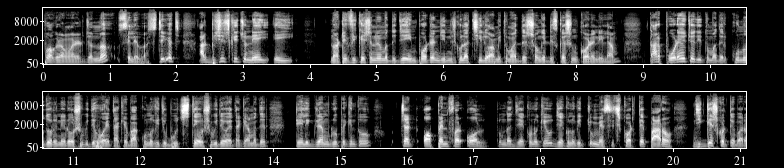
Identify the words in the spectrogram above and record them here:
প্রোগ্রামারের জন্য সিলেবাস ঠিক আছে? আর বিশেষ কিছু নেই এই নোটিফিকেশনের মধ্যে যে ইম্পর্টেন্ট জিনিসগুলো ছিল আমি তোমাদের সঙ্গে ডিসকাশন করে নিলাম। তারপরেও যদি তোমাদের কোনো ধরনের অসুবিধে হয়ে থাকে বা কোনো কিছু বুঝতে অসুবিধে হয়ে থাকে, আমাদের টেলিগ্রাম গ্রুপে কিন্তু চ্যাট ওপেন ফর অল তোমরা যে কোনো কেউ, যে কোনো কিছু মেসেজ করতে পারো, জিজ্ঞেস করতে পারো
